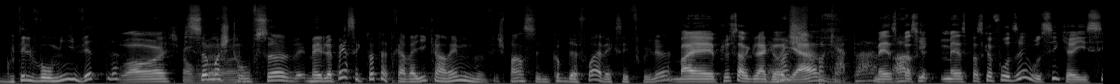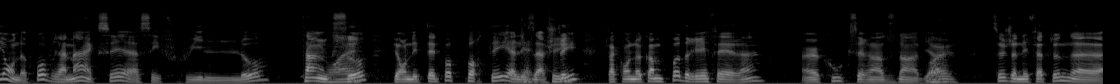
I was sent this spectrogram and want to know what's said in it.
goûter le vomi vite. Là. Ouais, ouais, je comprends. Ça, moi, je trouve ça. Mais le pire, c'est que toi, tu as travaillé quand même, je pense, une couple de fois avec ces fruits-là. Ben, plus avec la goyave. pas capable. Mais c'est ah, parce, que... Mais parce qu'il faut dire aussi qu'ici, on n'a pas vraiment accès à ces fruits-là tant que ça. Puis on n'est peut-être pas porté à les acheter. Fait qu'on n'a comme pas de référent un coup qui s'est rendu dans la bière. Tu sais, j'en ai fait une euh,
